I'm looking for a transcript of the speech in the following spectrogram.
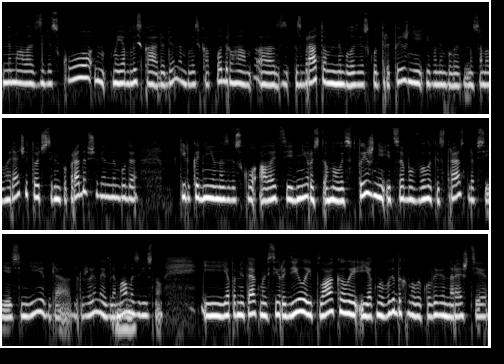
не мала зв'язку. Ну, Моя близька людина, близька подруга. Е, з, з братом не було зв'язку три тижні, і вони були ну, саме в гарячій точці. Він попередив, що він не буде кілька днів на зв'язку, але ці дні розтягнулись в тижні, і це був великий стрес для всієї сім'ї, для дружини, для мами, звісно. І я пам'ятаю, як ми всі раділи і плакали, і як ми видихнули, коли він нарешті.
